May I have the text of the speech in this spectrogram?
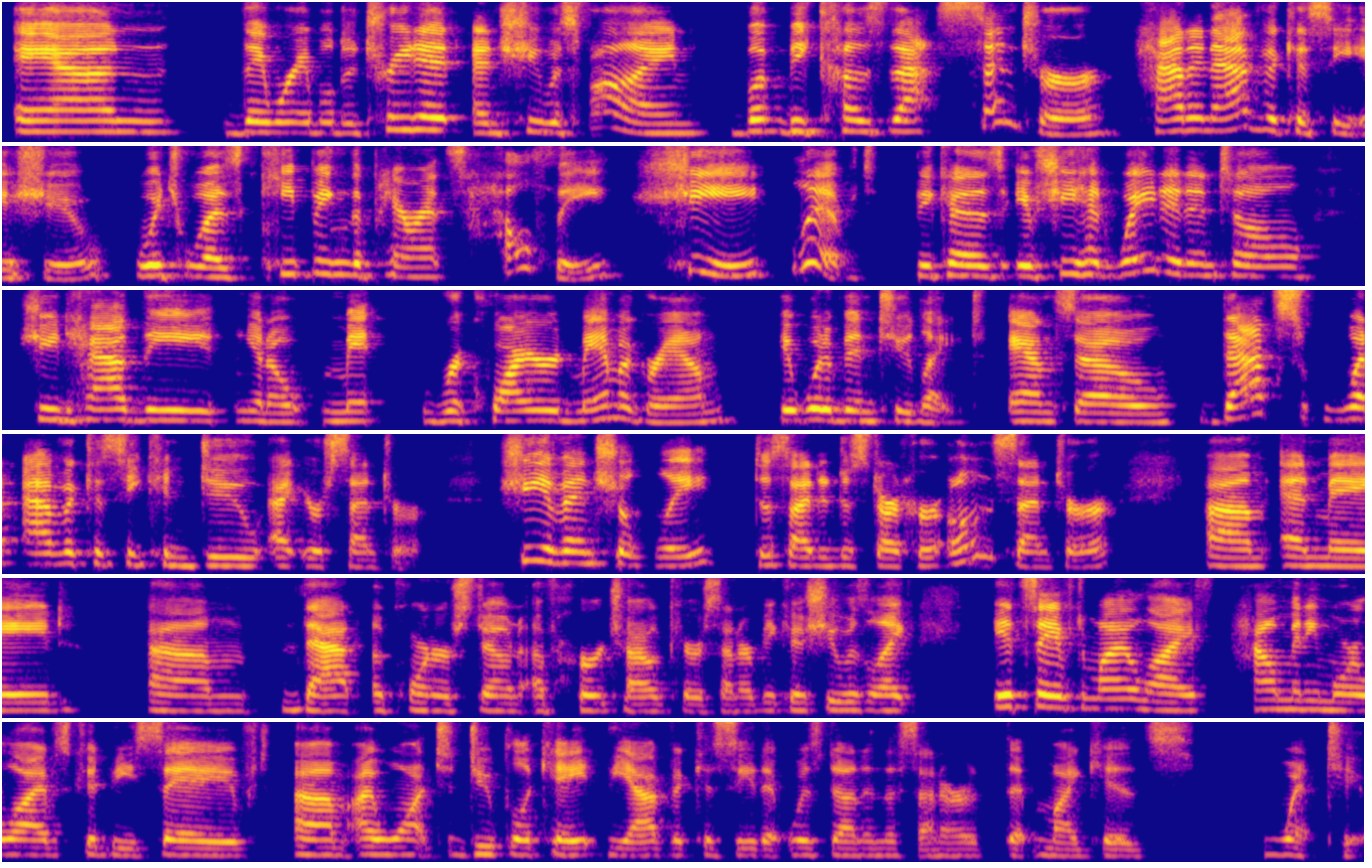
And they were able to treat it and she was fine. But because that center had an advocacy issue, which was keeping the parents healthy, she lived. Because if she had waited until she'd had the, you know, ma- required mammogram, it would have been too late. And so that's what advocacy can do at your center. She eventually decided to start her own center um, and made um, that a cornerstone of her child care center because she was like, it saved my life. How many more lives could be saved? Um, I want to duplicate the advocacy that was done in the center that my kids went to.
